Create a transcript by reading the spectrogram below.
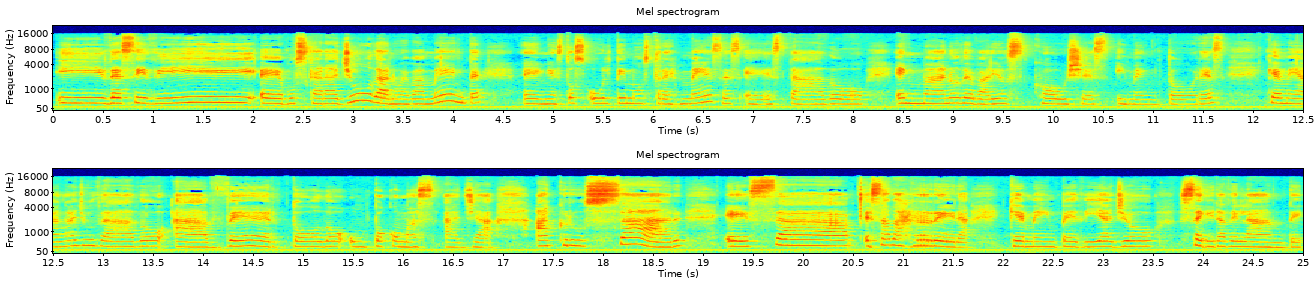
Y decidí eh, buscar ayuda nuevamente en estos últimos tres meses he estado en mano de varios coaches y mentores que me han ayudado a ver todo un poco más allá, a cruzar esa, esa barrera que me impedía yo seguir adelante,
